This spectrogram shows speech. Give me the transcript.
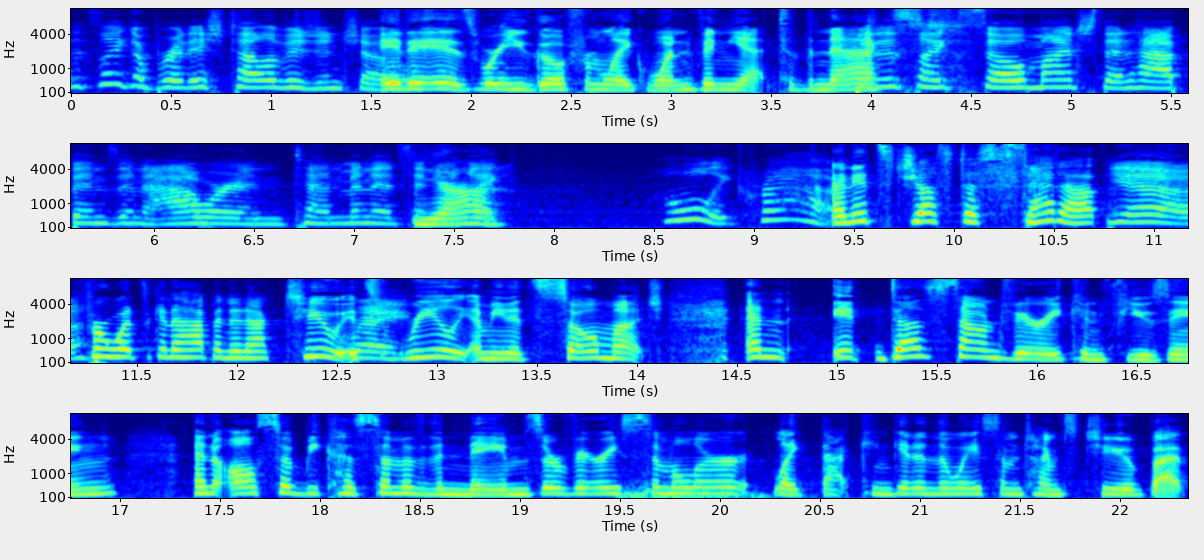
it's like a British television show. it is where you go from like one vignette to the next But it's like so much that happens in an hour and 10 minutes. And Yeah. you're like, holy crap. and it's just a setup Yeah. for what's going to happen in act 2 it's Right. really i mean it's so much and it does sound very confusing and also because some of the names are very similar like that can get in the way sometimes too but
